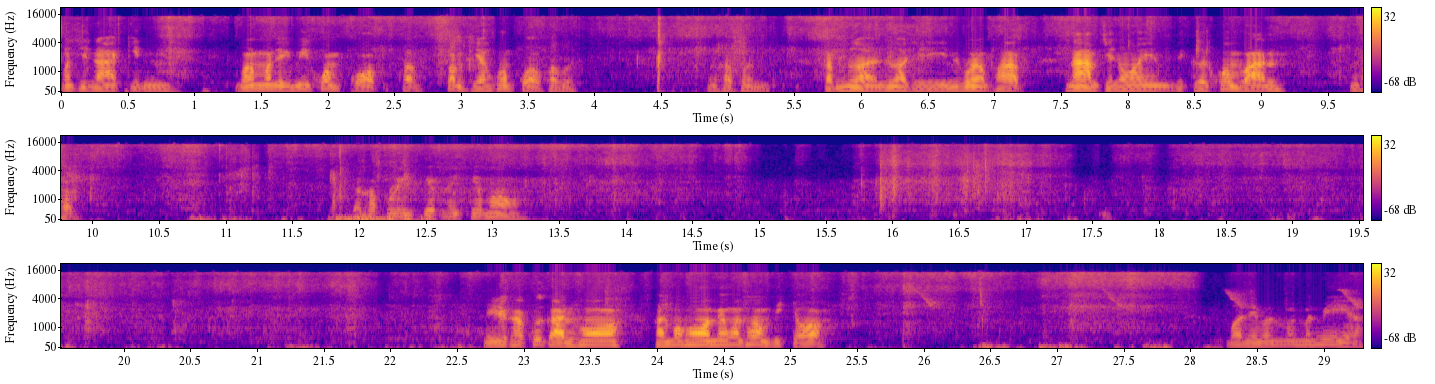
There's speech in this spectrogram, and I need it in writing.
มันสิน่ากินมันมันจะมีความกรอบครับฟังเสียงความกรอบครับเพิ่นนะครับเพิ่อนครับเนื้อเนื้อที่ดีมีคุณภาพน้ำสิน้อยสิเกิดความหวานนะครับแล้วครับเร่งเก็บเร่งเก็บเฮา นี่นะครับคือการห่อหันบ่ห่อแมงวันทองสิเจาะบัดนี้มันมันมันมีอะ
